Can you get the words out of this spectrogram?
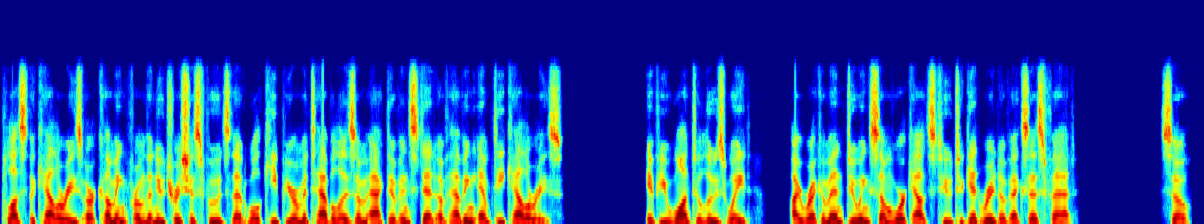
plus the calories are coming from the nutritious foods that will keep your metabolism active instead of having empty calories. If you want to lose weight, I recommend doing some workouts too to get rid of excess fat. So,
